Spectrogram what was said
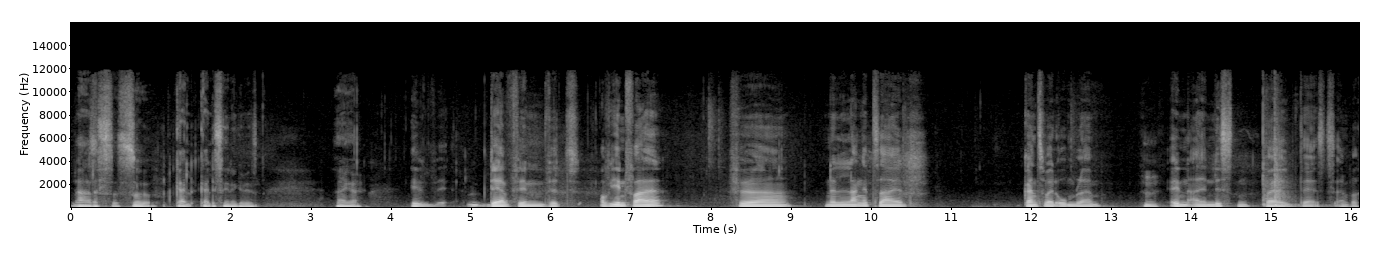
Ja, das ist so geil, geile Szene gewesen. Na egal. Der Film wird auf jeden Fall für eine lange Zeit ganz weit oben bleiben. Hm. In allen Listen, weil der ist einfach.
